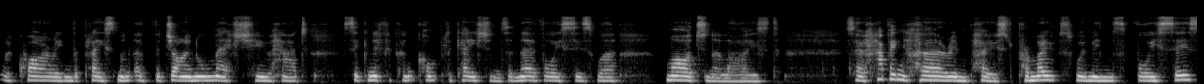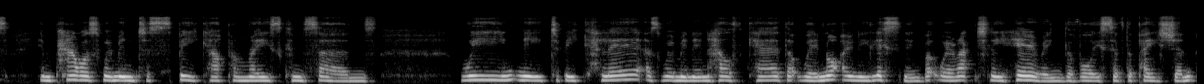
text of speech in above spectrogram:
requiring the placement of vaginal mesh who had significant complications and their voices were marginalised. So having her in post promotes women's voices, empowers women to speak up and raise concerns. We need to be clear as women in healthcare that we're not only listening, but we're actually hearing the voice of the patient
